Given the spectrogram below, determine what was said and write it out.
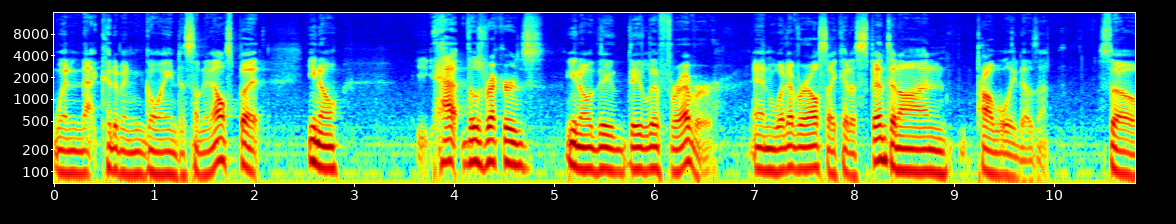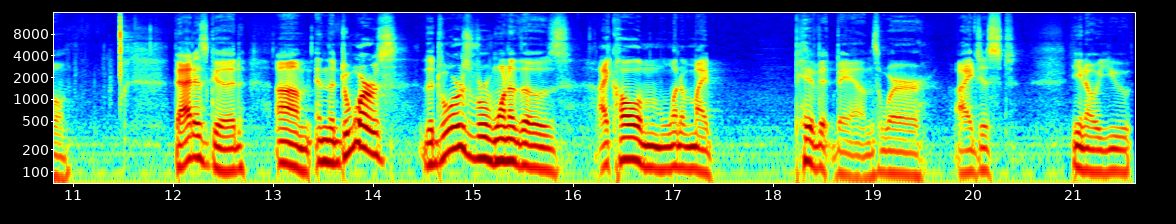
when that could have been going to something else. But you know, ha- those records, you know, they they live forever, and whatever else I could have spent it on probably doesn't. So that is good. Um, and the dwarves, the dwarves were one of those. I call them one of my pivot bands where I just you know you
